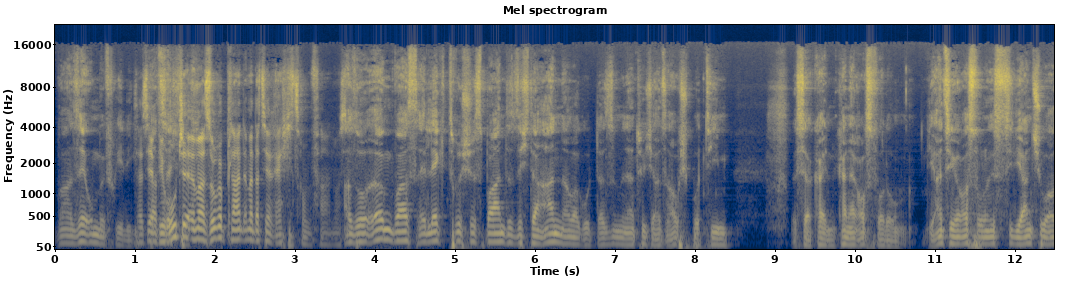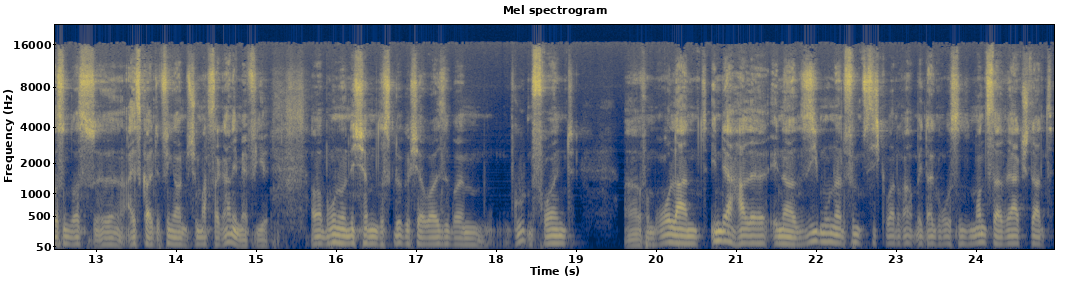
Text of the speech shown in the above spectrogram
war sehr unbefriedigend. Das heißt, ihr habt die Route immer so geplant, immer, dass ihr rechts rumfahren musst. Also irgendwas Elektrisches bahnte sich da an, aber gut, da sind wir natürlich als Aufspurteam. Ist ja kein, keine Herausforderung. Die einzige Herausforderung ist, zieh die Handschuhe aus und du hast äh, eiskalte Finger und schon machst da gar nicht mehr viel. Aber Bruno und ich haben das glücklicherweise beim guten Freund äh, vom Roland in der Halle in einer 750 Quadratmeter großen Monsterwerkstatt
